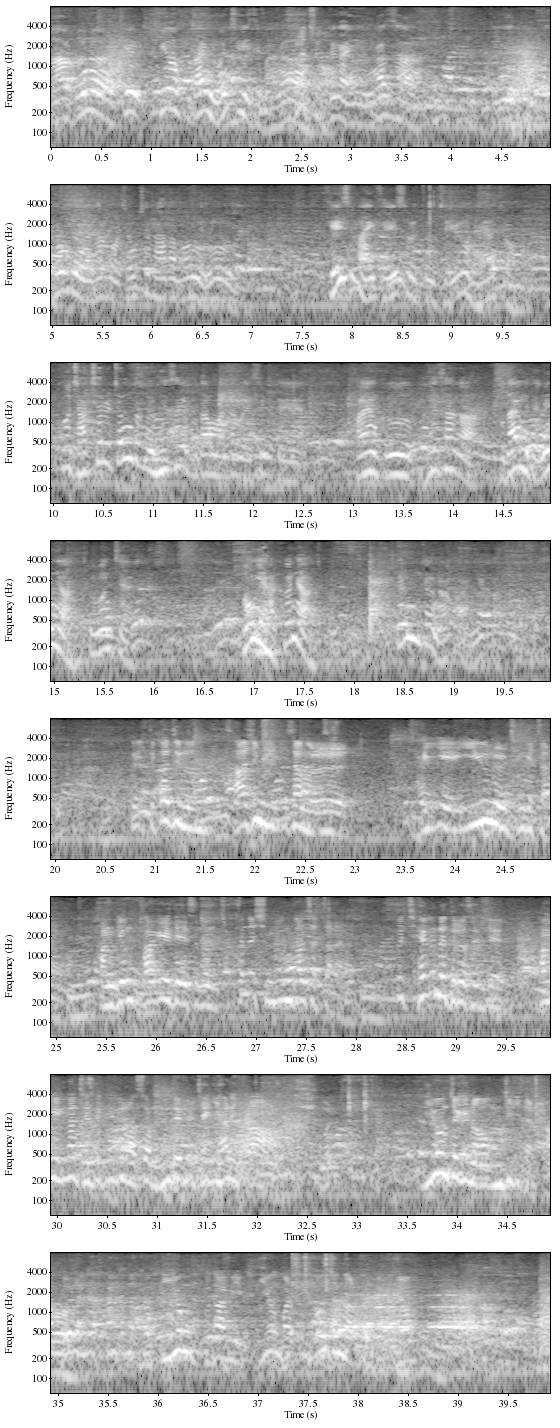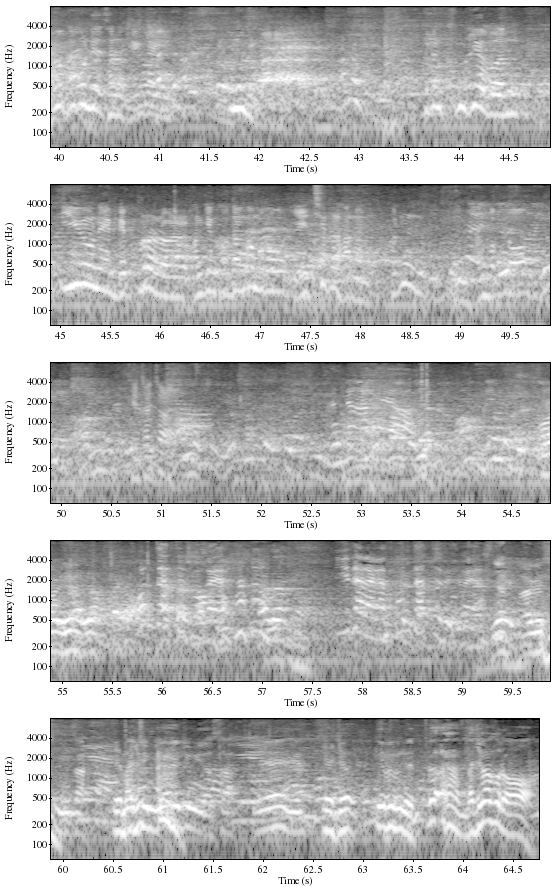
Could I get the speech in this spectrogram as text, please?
아, 그거는 기- 기업 부담이 원칙이지만, 그렇죠. 이 인간사, 행정을 하고 정치를 하다 보면은, 케이스 바이 케이스로 좀 적용을 해야죠. 그 자체를 그 회사에 부담한다고 했을 때, 과연 그 회사가 부담이 되느냐, 두 번째, 동의할 거냐, 그런 문제가 나올 거 아닙니까? 그 이때까지는 40년 이상을 자기의 이윤을 챙겼잖아요. 환경 파괴에 대해서는 전혀 신경 안 썼잖아요. 그 최근에 들어서 이제 환경단체들이 일어나서 문제를 제기하니까 이론적인 움직이잖아요. 그 비용 부담이 비용 말씀이 엄청 나는 거죠. 그 부분에 대해서는 굉장히 의문이 많아요. 그런 큰 기업은 이윤의 몇 프로를 환경 부담금으로 예치를 하는 그런 방법도 괜찮잖아요. 안녕하세요. 어, 예, 예. 혼자 들고 가요. 일하다가 혼자 들고 가요. 예, 알겠습니다. 예, 마지막- 지금 연애 중이어서. 예, 예. 예, 저, 이 부분은, 마지막으로,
